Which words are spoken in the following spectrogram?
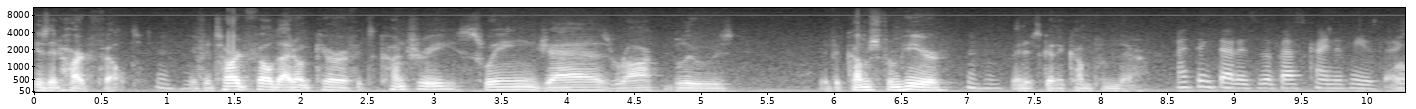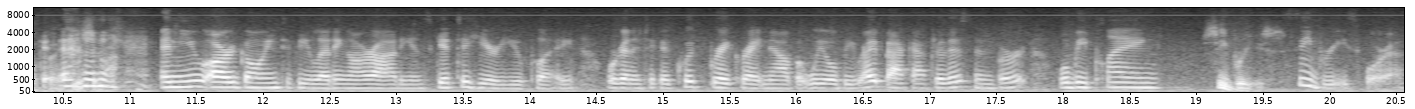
is it heartfelt? If it's heartfelt, I don't care if it's country, swing, jazz, rock, blues. If it comes from here, mm-hmm. then it's going to come from there. I think that is the best kind of music. Well, you, and you are going to be letting our audience get to hear you play. We're going to take a quick break right now, but we will be right back after this, and Bert will be playing Sea breeze. Sea Breeze for us.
